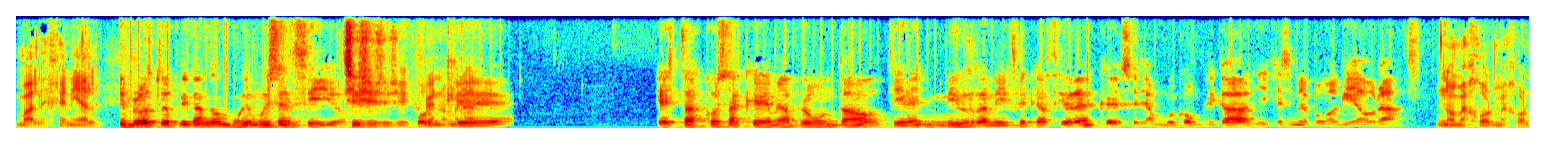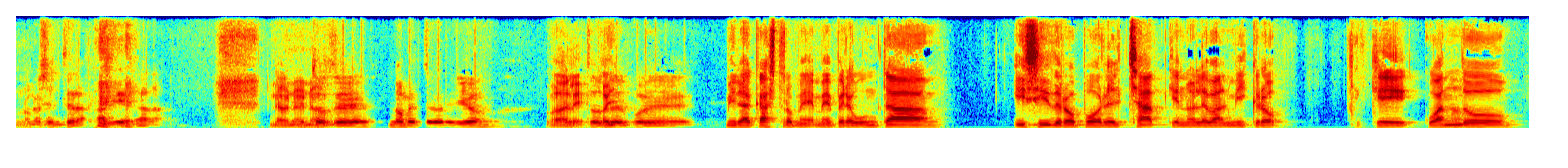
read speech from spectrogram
Vale, genial. Siempre lo estoy explicando muy, muy sencillo. Sí, sí, sí, sí. Porque estas cosas que me has preguntado tienen mil ramificaciones que serían muy complicadas y que si me pongo aquí ahora. No, mejor, mejor no. No se entera nadie de nada. no, no, Entonces, no. me entero ni yo. Vale. Entonces, pues. Mira, Castro, me, me, pregunta Isidro por el chat, que no le va el micro, que cuando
